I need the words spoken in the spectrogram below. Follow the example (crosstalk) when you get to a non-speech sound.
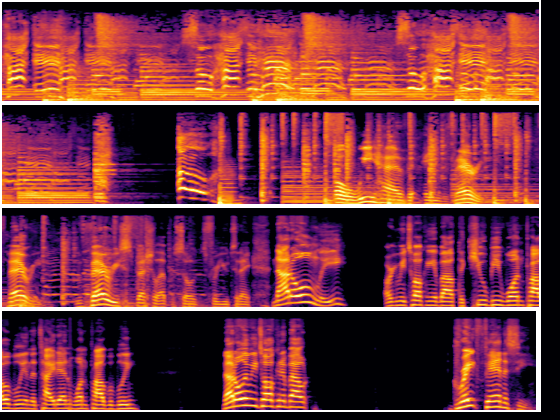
Hot and so hot and so hot and ah. oh. Oh, we have a very, very, very special episode for you today. Not only are we going to be talking about the QB one probably and the tight end one probably, not only are we talking about great fantasy,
